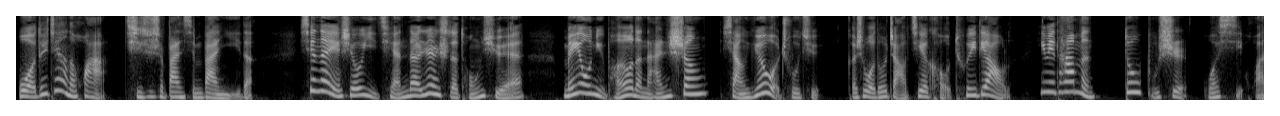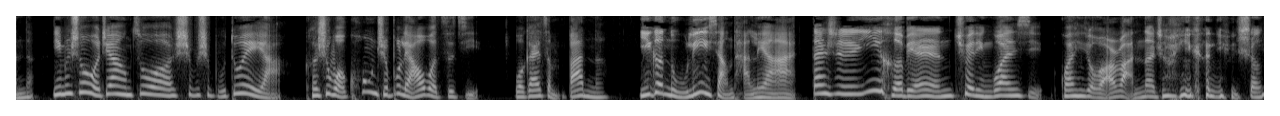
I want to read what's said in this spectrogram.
我对这样的话其实是半信半疑的。现在也是有以前的认识的同学，没有女朋友的男生想约我出去，可是我都找借口推掉了，因为他们都不是我喜欢的。你们说我这样做是不是不对呀？可是我控制不了我自己。我该怎么办呢？一个努力想谈恋爱，但是一和别人确定关系，关系就玩完的这么一个女生，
